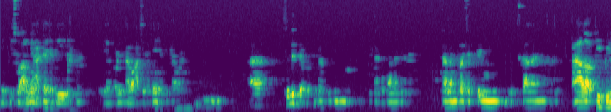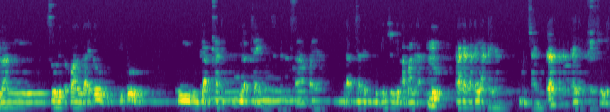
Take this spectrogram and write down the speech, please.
untuk visualnya ada jadi ya kalau arsiteknya ya tiga orang. Eh, sulit gak kita bikin kita kepala dalam project tim untuk skala yang kalau dibilang sulit apa enggak itu itu enggak bisa enggak bisa ini apa ya enggak bisa dibikin sulit apa enggak. Itu kadang-kadang ada yang saya mudah kadang-kadang ada yang sulit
